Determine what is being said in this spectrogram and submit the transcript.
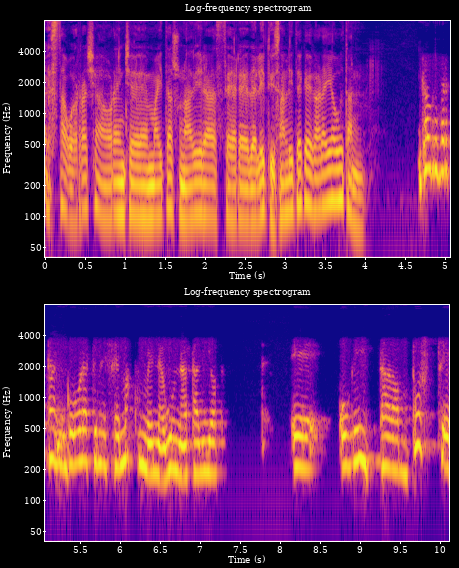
Ez dago erraxa, oraintxe maitasun adieraztea ere delitu izan liteke garai hauetan? Gaur bertan gogoratzen ez emakumen egun eta diot, e, hogeita boste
